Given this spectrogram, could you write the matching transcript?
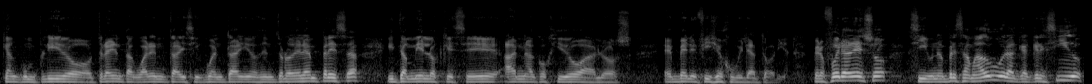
que han cumplido 30, 40 y 50 años dentro de la empresa y también los que se han acogido a los beneficios jubilatorios. Pero fuera de eso, sí, una empresa madura que ha crecido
